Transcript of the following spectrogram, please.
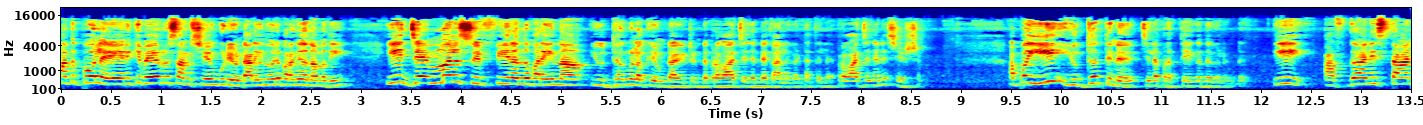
അതുപോലെ എനിക്ക് വേറൊരു സംശയം കൂടിയുണ്ട് അറിയുന്നവർ പറഞ്ഞു തന്നാൽ മതി. ഈ ജമ്മൽ സ്വിഫീൻ എന്ന് പറയുന്ന യുദ്ധങ്ങളൊക്കെ ഉണ്ടായിട്ടുണ്ട് പ്രവാചകന്റെ കാലഘട്ടത്തിൽ പ്രവാചകന് ശേഷം. അപ്പൊ ഈ യുദ്ധത്തിന് ചില പ്രത്യേകതകളുണ്ട്. ഈ അഫ്ഗാനിസ്ഥാൻ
